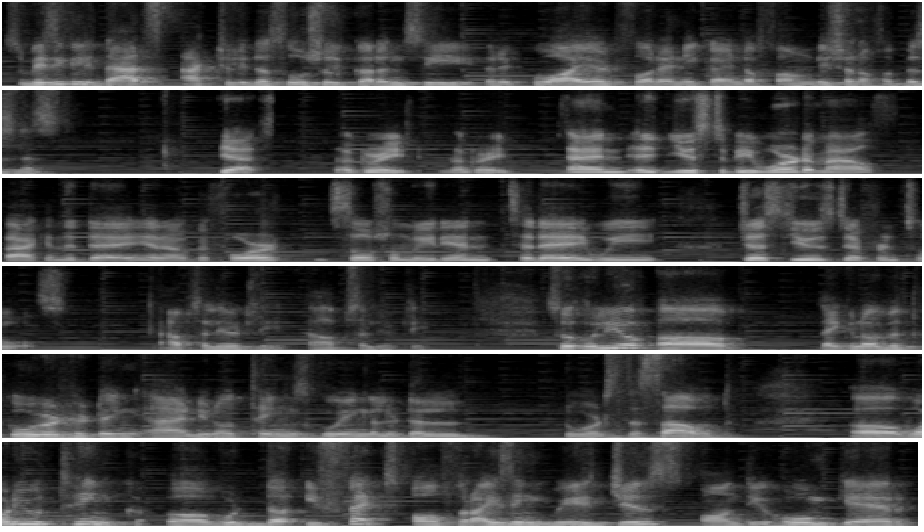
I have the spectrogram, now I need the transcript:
So basically, that's actually the social currency required for any kind of foundation of a business. Yes, agreed, agreed. And it used to be word of mouth back in the day, you know, before social media, and today we just use different tools. Absolutely, absolutely. So, Julio, uh, like you know, with COVID hitting and you know things going a little towards the south, uh, what do you think uh, would the effects of rising wages on the home care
